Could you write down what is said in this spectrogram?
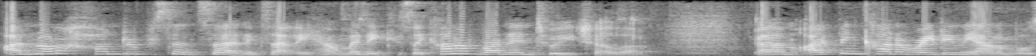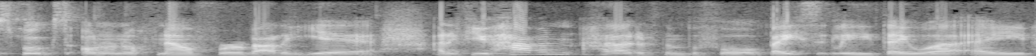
I'm not 100% certain exactly how many because they kind of run into each other. Um, I've been kind of reading the Animorphs books on and off now for about a year and if you haven't heard of them before basically they were a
